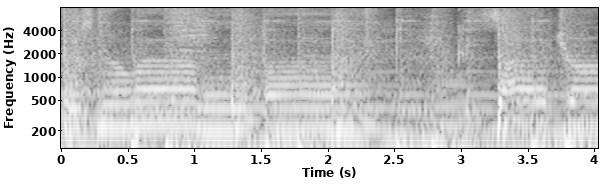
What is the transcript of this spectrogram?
there's no alibi. Cause I've drawn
